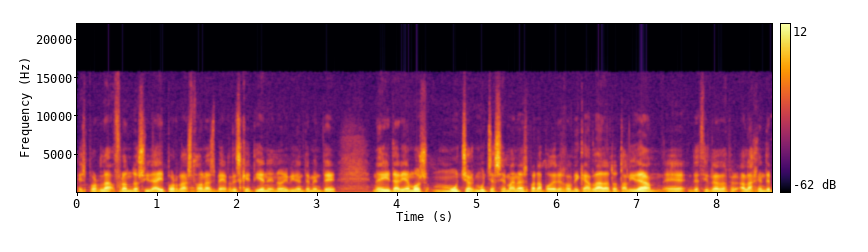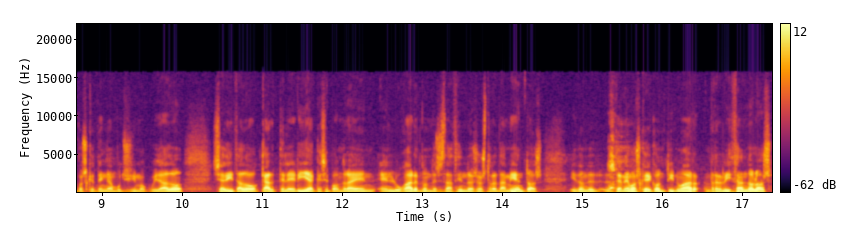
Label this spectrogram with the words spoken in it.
es por la frondosidad y por las zonas verdes que tiene, ¿no? Evidentemente necesitaríamos muchas, muchas semanas para poder erradicarla a la totalidad, eh, decirle a la, gente pues que tenga muchísimo cuidado, se ha editado cartelería que se pondrá en, en lugares donde se está haciendo esos tratamientos y donde tenemos que continuar realizándolos,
